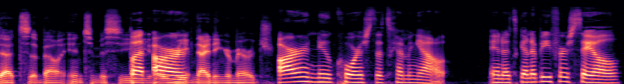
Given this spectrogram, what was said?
That's about intimacy But or our- reigniting your marriage. our new course that's coming out, and it's going to be for sale.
